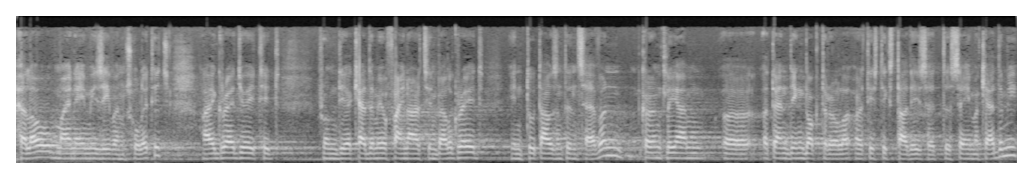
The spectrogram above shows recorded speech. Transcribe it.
Hello, my name is Ivan Šuletic. I graduated from the Academy of Fine Arts in Belgrade in 2007. Currently, I'm uh, attending doctoral artistic studies at the same academy,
